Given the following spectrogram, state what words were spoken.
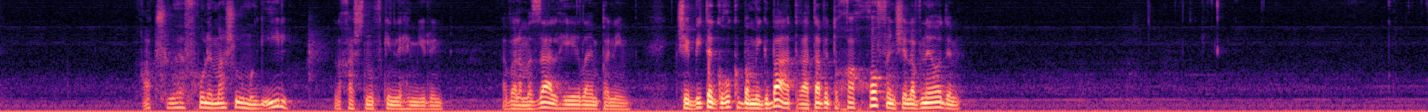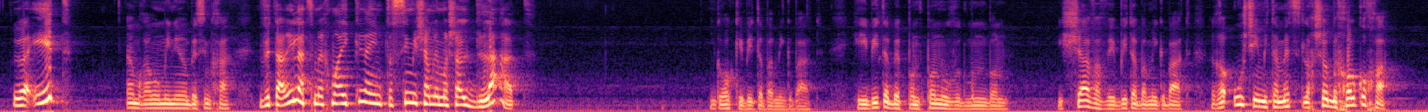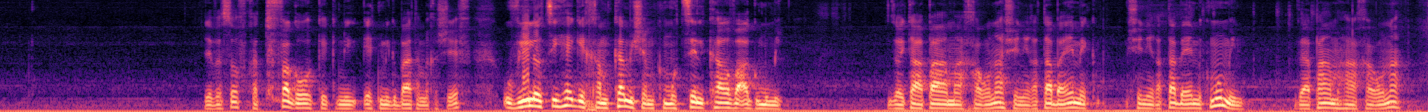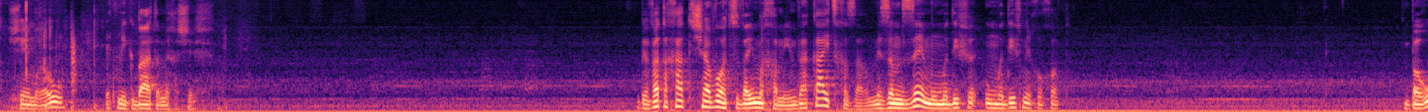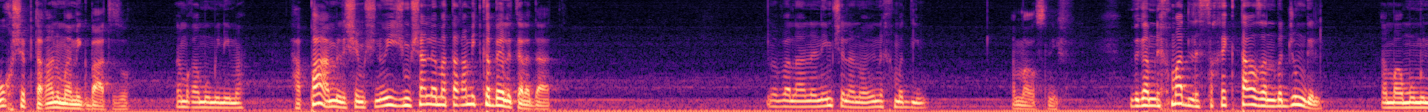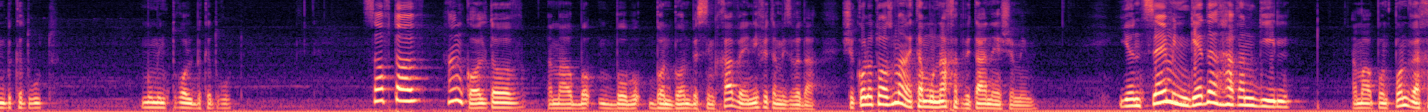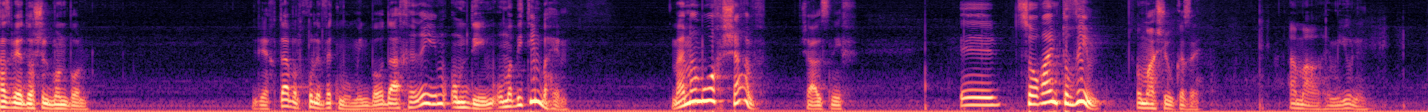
רק שלא יהפכו למשהו מגעיל, לחש סנופקין להמיולין. אבל המזל האיר להם פנים. כשהביטה גרוק במגבעת, ראתה בתוכה חופן של אבני אודם. ראית? אמרה מומינימה בשמחה, ותארי לעצמך מה יקרה אם תשימי שם למשל דלעת. גרוק הביטה במגבעת. היא הביטה בפונפון ובבונבון. היא שבה והביטה במגבעת. ראו שהיא מתאמצת לחשוב בכל כוחה. לבסוף חטפה גרוק את מגבעת המכשף, ובלי להוציא הגה חמקה משם כמו צל קר ועגמומי. זו הייתה הפעם האחרונה שנראתה בעמק, שנראתה בעמק מומין, והפעם האחרונה שהם ראו את מגבעת המכשף. בבת אחת שבו הצבעים החמים והקיץ חזר, מזמזם ומדיף, ומדיף ניחוחות. ברוך שפטרנו מהמגבעת הזו, אמרה מומינימה. הפעם, לשם שינוי, היא שימשה למטרה מתקבלת על הדעת. אבל העננים שלנו היו נחמדים, אמר סניף. וגם נחמד לשחק טרזן בג'ונגל, אמר מומין בכדרות. מומין טרול בכדרות. סוף טוב, הכל טוב, אמר בונבון בשמחה והניף את המזוודה, שכל אותו הזמן הייתה מונחת בתא הנאשמים. יונצא מן גדר הרנגיל, אמר פונפון ואחז בידו של בונבון. ויחדיו הלכו לבית מומין, בעוד האחרים עומדים ומביטים בהם. מה הם אמרו עכשיו? שאל סניף. אה, צהריים טובים, או משהו כזה, אמר המיולין.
